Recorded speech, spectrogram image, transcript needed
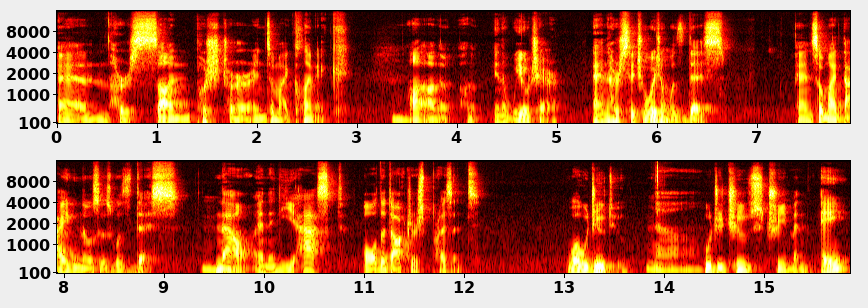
and her son pushed her into my clinic hmm. on, on, a, on in a wheelchair, and her situation was this, and so my diagnosis was this. Hmm. Now, and then he asked all the doctors present, what would you do? No. Would you choose treatment A,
